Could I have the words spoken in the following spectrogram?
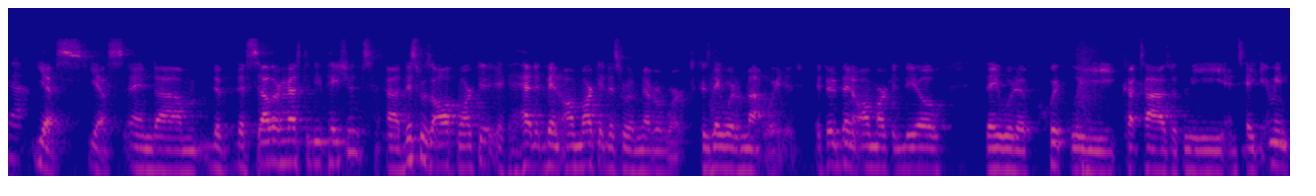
Yeah. Yes, yes. And um, the, the seller has to be patient. Uh, this was off market. Had it been on market, this would have never worked because they would have not waited. If it had been an on market deal, they would have quickly cut ties with me and taken, I mean,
